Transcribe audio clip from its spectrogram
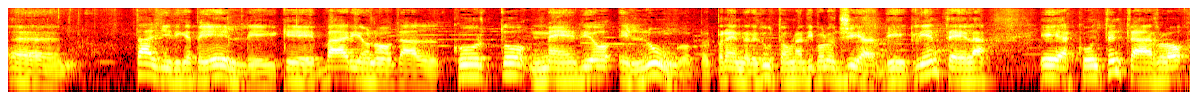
eh, tagli di capelli che variano dal corto, medio e lungo per prendere tutta una tipologia di clientela e accontentarlo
